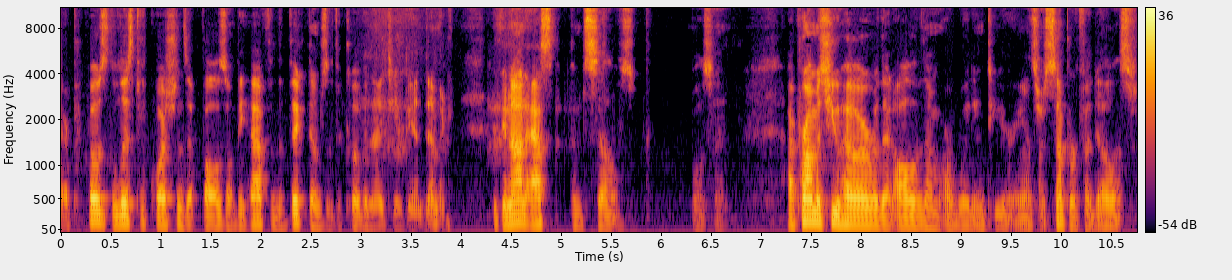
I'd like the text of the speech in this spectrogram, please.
I propose the list of questions that follows on behalf of the victims of the COVID 19 pandemic who cannot ask themselves. Well said. I promise you, however, that all of them are waiting to your answer. Semper Fidelis,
